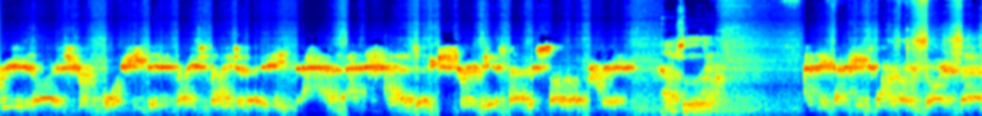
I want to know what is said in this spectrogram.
realise from what he did in Danger Danger that he had and has an extremely established solo career. Absolutely. And, he, and he's one of those guys that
